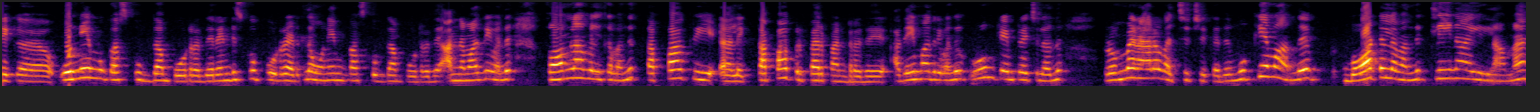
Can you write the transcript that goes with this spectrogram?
லைக் ஒன்னே முக்கால் ஸ்கூப் தான் போடுறது ரெண்டு ஸ்கூப் போடுற இடத்துல ஒன்னே முக்கால் ஸ்கூப் தான் போடுறது. அந்த மாதிரி வந்து ஃபார்ம்லா மில்கை வந்து தப்பாக க்ரியே லைக் தப்பாக ப்ரிப்பேர் பண்ணுறது அதே மாதிரி வந்து ரூம் டெம்பரேச்சரில் வந்து ரொம்ப நேரம் வச்சுட்டு இருக்குது முக்கியமாக வந்து பாட்டிலை வந்து க்ளீனாக இல்லாமல்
